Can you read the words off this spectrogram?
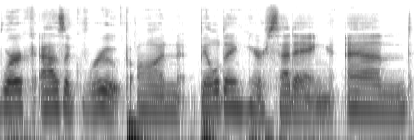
work as a group on building your setting and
